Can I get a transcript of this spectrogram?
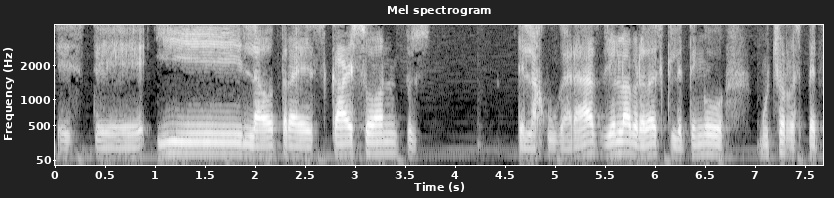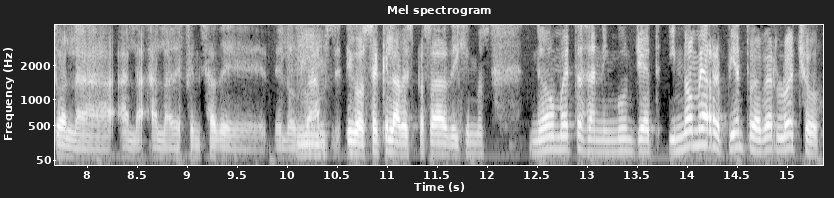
este, y la otra es Carson, pues te la jugarás. Yo la verdad es que le tengo mucho respeto a la, a la, a la defensa de, de los Sí. Rams. Digo, sé que la vez pasada dijimos, no metas a ningún jet, y no me arrepiento de haberlo hecho.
